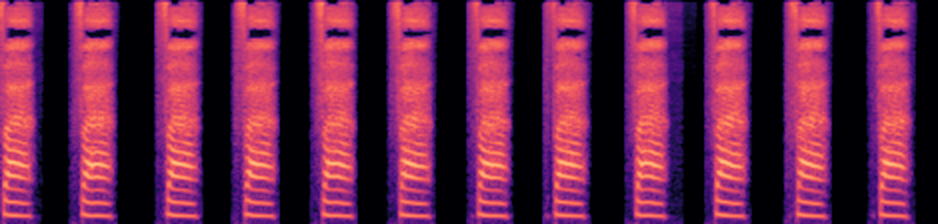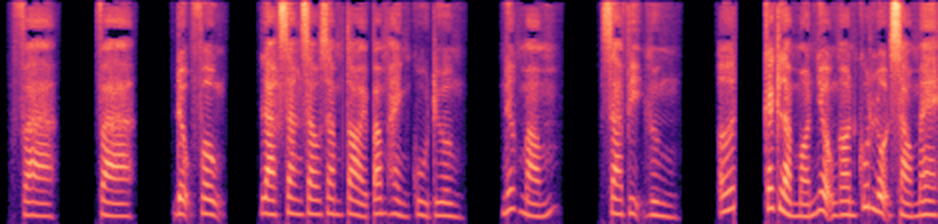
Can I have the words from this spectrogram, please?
và và và và và và và và và và và và và và. Đậu phộng, lạc sang rau răm tỏi băm hành củ đường, nước mắm, gia vị gừng, ớt. Cách làm món nhậu ngon cút lộn xào me.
